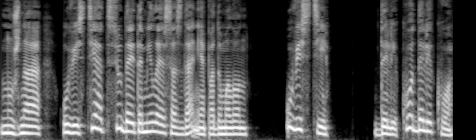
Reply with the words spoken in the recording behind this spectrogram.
«Нужно увести отсюда это милое создание», — подумал он. «Увести. Далеко-далеко».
